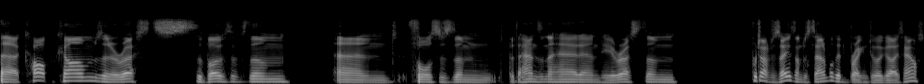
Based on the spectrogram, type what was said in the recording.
A cop comes and arrests the both of them and forces them to put their hands on their head, and he arrests them. Which I have to say is understandable. They'd break into a guy's house.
